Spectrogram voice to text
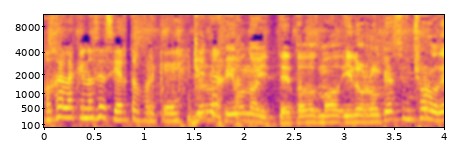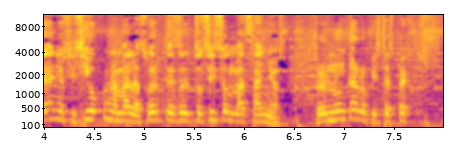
ojalá que no sea cierto porque... Yo rompí uno y de todos modos, y lo rompí hace un chorro de años y sigo con la mala suerte, estos sí son más años, pero nunca rompiste espejos.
